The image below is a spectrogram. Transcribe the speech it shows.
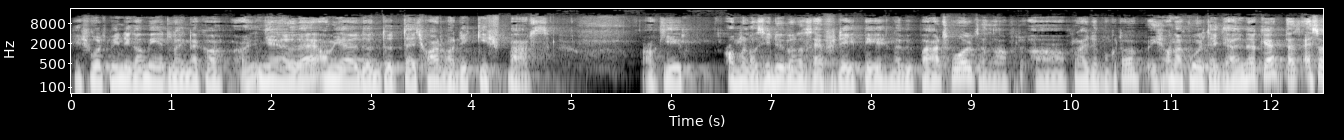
és volt mindig a mérlegnek a, a nyelve, ami eldöntötte egy harmadik kis párt, aki abban az időben az FDP nevű párt volt, az a, a Freie Demokrata, és annak volt egy elnöke. Tehát ez a,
